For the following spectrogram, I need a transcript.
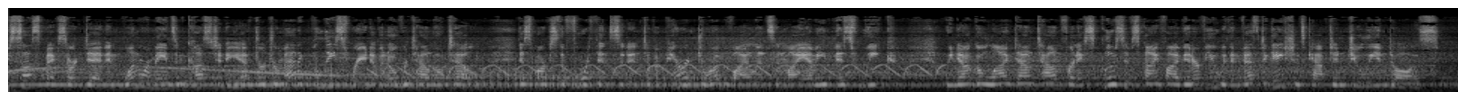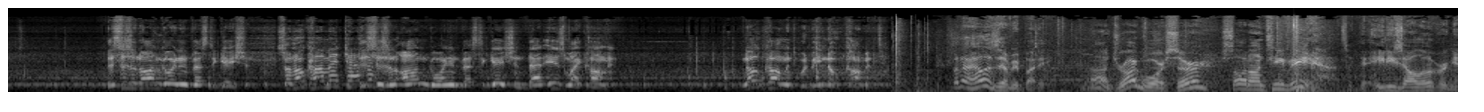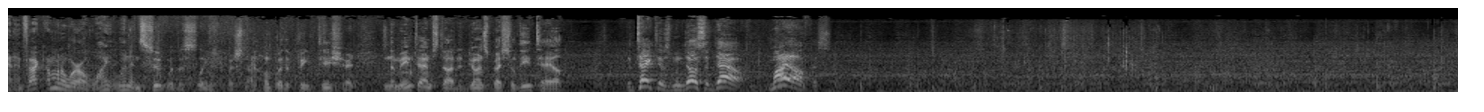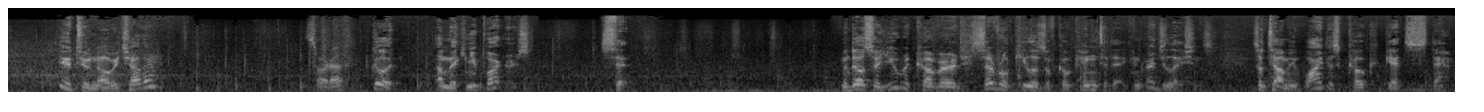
Five suspects are dead and one remains in custody after a dramatic police raid of an Overtown hotel. This marks the fourth incident of apparent drug violence in Miami this week. We now go live downtown for an exclusive Sky 5 interview with investigations captain Julian Dawes. This is an ongoing investigation. So no comment, Captain? This is an ongoing investigation. That is my comment. No comment would be no comment. What the hell is everybody? Oh, drug war, sir. Saw it on TV. It's like the 80s all over again. In fact, I'm gonna wear a white linen suit with the sleeves pushed up. Hope with a pink t-shirt. In the meantime, started joint special detail. Detectives Mendoza Dao, my office. You two know each other? Sort of. Good. I'm making you partners. Sit. Mendoza, you recovered several kilos of cocaine today. Congratulations. So tell me, why does coke get stamped?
